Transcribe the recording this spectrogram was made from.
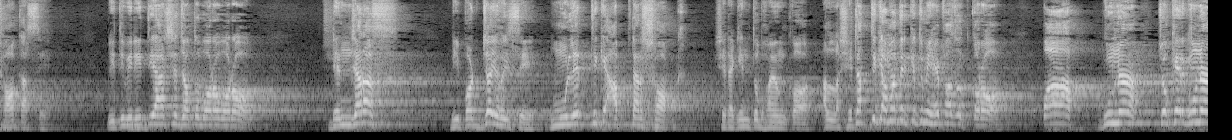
শখ আছে। পৃথিবীর ইতিহাসে যত বড় বড় ডেঞ্জারাস বিপর্যয় হয়েছে মূলের থেকে আপনার শখ, সেটা কিন্তু ভয়ঙ্কর। আল্লাহ সেটার থেকে আমাদেরকে তুমি হেফাজত করো। পাপ গুণা চোখের গুণা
